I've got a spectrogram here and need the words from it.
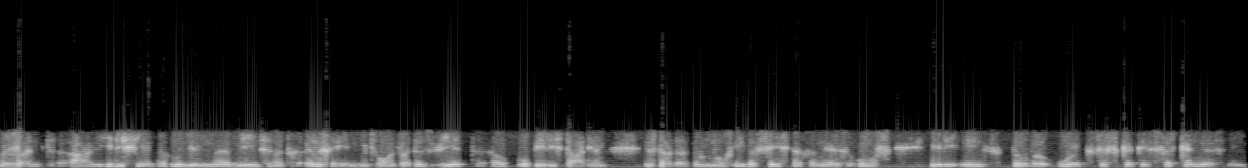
want uh, hierdie 40 miljoen uh, mense wat ingeënt moet word wat ons weet op, op hierdie stadium is dat dit nog nie bevestiging is of hierdie enstowwe ook geskik is vir kinders nie.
